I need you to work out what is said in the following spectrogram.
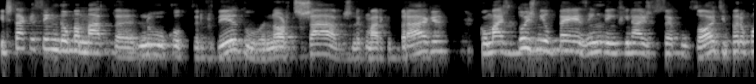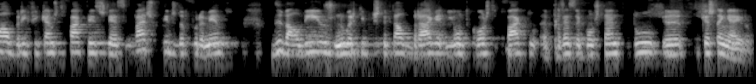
E destaca-se ainda uma mata no Couto de Arvededo, a norte de Chaves, na comarca de Braga, com mais de 2 mil pés ainda em finais do século XVIII, e para o qual verificamos de facto a existência de vários pedidos de afuramento de baldios no arquivo distrital de Braga e onde consta de facto a presença constante do uh, castanheiro.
